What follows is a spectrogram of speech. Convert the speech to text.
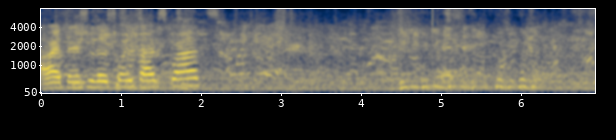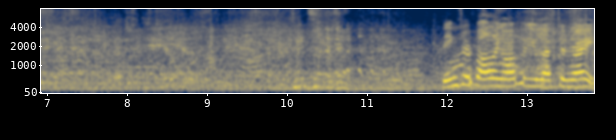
All right, finish with those 25 squats. Things are falling off of you left and right.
